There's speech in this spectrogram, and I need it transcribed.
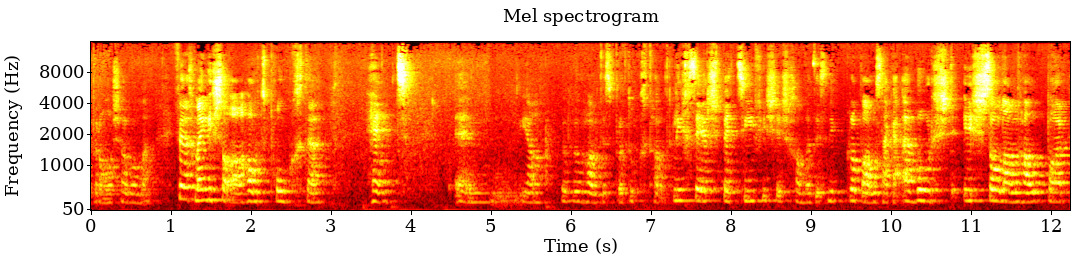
Branchen, wo man vielleicht manchmal so Anhaltspunkte hat ähm, ja, weil halt das Produkt halt gleich sehr spezifisch ist, kann man das nicht global sagen, eine Wurst ist so lange haltbar,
